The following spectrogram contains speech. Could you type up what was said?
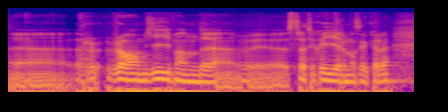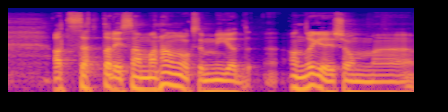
eh, ramgivande eh, strategi, eller vad man ska kalla det. Att sätta det i sammanhang också med andra grejer som eh, eh,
